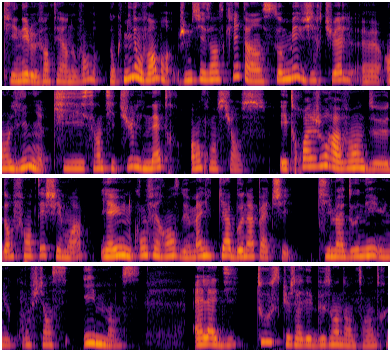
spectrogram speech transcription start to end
qui est né le 21 novembre. Donc mi-novembre, je me suis inscrite à un sommet virtuel euh, en ligne qui s'intitule Naître en conscience. Et trois jours avant d'enfanter chez moi, il y a eu une conférence de Malika Bonapace qui m'a donné une confiance immense. Elle a dit tout ce que j'avais besoin d'entendre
